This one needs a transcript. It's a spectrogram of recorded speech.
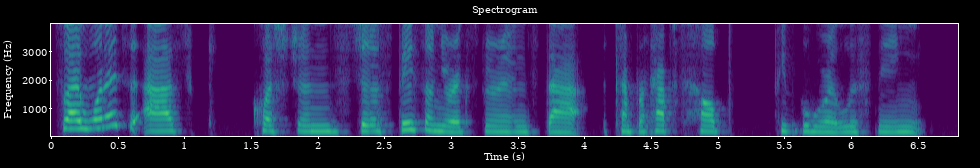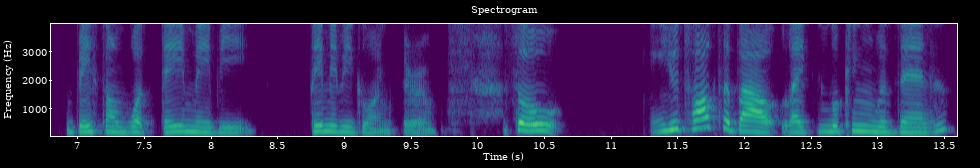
so I wanted to ask questions just based on your experience that can perhaps help people who are listening based on what they may be they may be going through. So you talked about like looking within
